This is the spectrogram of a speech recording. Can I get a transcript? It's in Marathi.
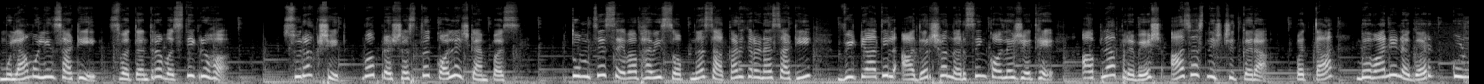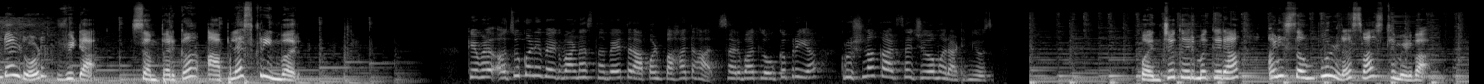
मुला मुलींसाठी स्वतंत्र वसतिगृह सुरक्षित व प्रशस्त कॉलेज कॅम्पस तुमचे सेवाभावी स्वप्न साकार करण्यासाठी विट्यातील आदर्श नर्सिंग कॉलेज येथे आपला प्रवेश आजच निश्चित करा. पत्ता भवानीनगर कुंडल रोड विटा. संपर्क आपल्या स्क्रीनवर. केवळ अचूक आणि वेगवानच नव्हे तर आपण पाहत आहात सर्वात लोकप्रिय कृष्णा काडसे जिओ मराठी न्यूज पंचकर्म करा आणि संपूर्ण स्वास्थ्य मिळवा.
